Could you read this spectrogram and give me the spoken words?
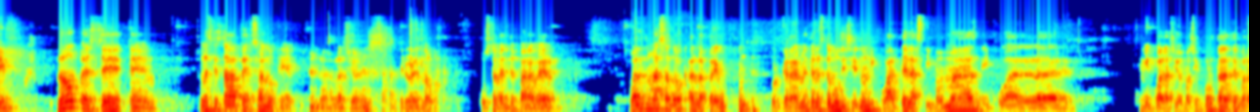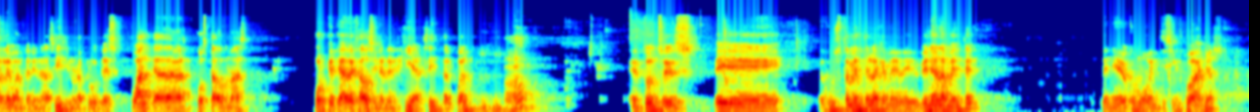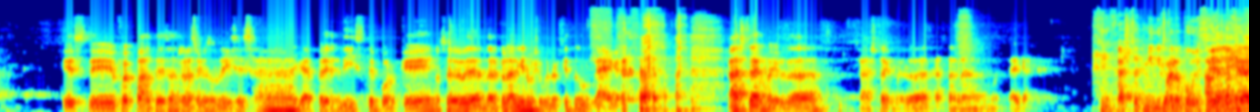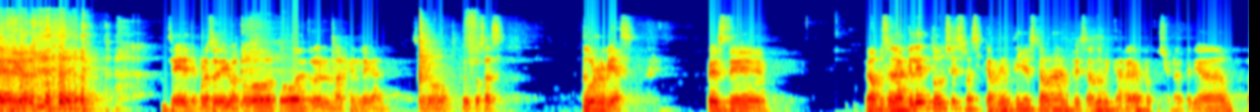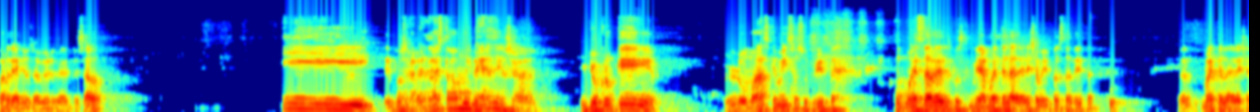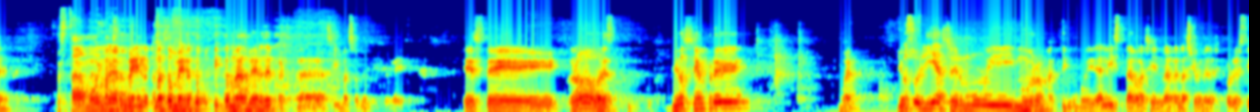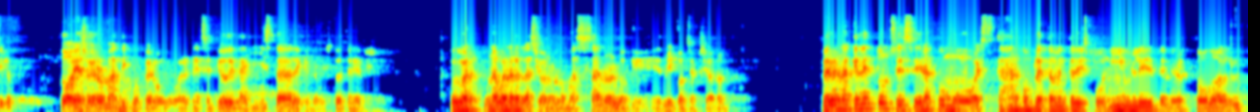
No, este. es que estaba pensando que en las relaciones anteriores, ¿no? Justamente para ver cuál es más ad hoc a la pregunta, porque realmente no estamos diciendo ni cuál te lastimó más, ni cuál, eh, ni cuál ha sido más importante, más relevante, ni nada así, sino la pregunta es cuál te ha costado más porque te ha dejado sin energía, ¿sí? Tal cual. Entonces, eh, justamente la que me viene a la mente tenía yo como 25 años. Este, fue parte de esas relaciones donde dices, ah, ya aprendiste por qué no se debe de andar con alguien mucho menor que tú. hashtag mayor de edad, hashtag mayor de edad, hashtag nada, hashtag Ministerio Publicidad. sí, por eso digo, todo, todo dentro del margen legal, solo cosas turbias. Este, bueno, pues en aquel entonces básicamente yo estaba empezando mi carrera profesional, tenía un par de años de haber empezado. Y pues la verdad estaba muy verde, o sea, yo creo que lo más que me hizo sufrir, como esta vez, pues mira, muévete a la derecha, mi pastadita. Muévete a la derecha. Estaba muy más verde. O menos, más o menos, un poquito más verde, pero ah, así más o menos. Este, no, es, yo siempre bueno, yo solía ser muy, muy romántico, muy idealista, así en las relaciones, así por el estilo. Todavía soy romántico, pero en el sentido detallista, de que me gusta tener, pues bueno, una buena relación o lo más sano en lo que es mi concepción, ¿no? Pero en aquel entonces era como estar completamente disponible, tener todo al,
